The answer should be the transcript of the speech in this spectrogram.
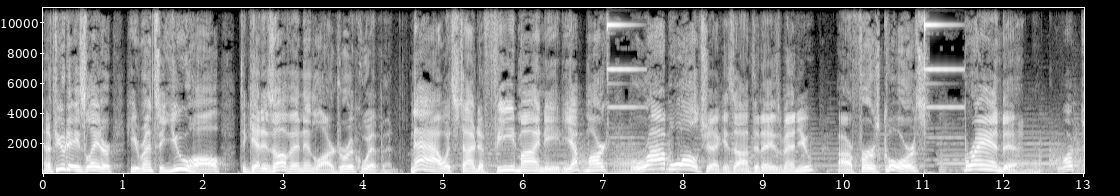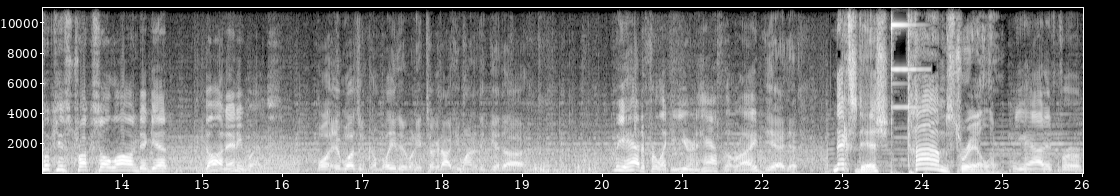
And a few days later, he rents a U-Haul to get his oven and larger equipment. Now it's time to feed my need. Yep, Mark, Rob Wolchek is on today's menu. Our first course, Brandon. What took his truck so long to get done anyways? Well, it wasn't completed when he took it out. He wanted to get, uh, But you had it for like a year and a half though, right? yeah, I did. Next dish, Tom's trailer. You had it for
